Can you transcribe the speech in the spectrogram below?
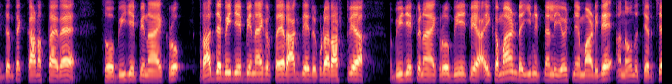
ಇದ್ದಂತೆ ಕಾಣಿಸ್ತಾ ಇದೆ. ಸೊ ಬಿ ಜೆ ಪಿ ನಾಯಕರು, ರಾಜ್ಯ ಬಿ ಜೆ ಪಿ ನಾಯಕರು ತಯಾರಾಗದೇ ಇದ್ರು ಕೂಡ ರಾಷ್ಟ್ರೀಯ ಬಿ ಜೆ ಪಿ ನಾಯಕರು B J P high command ಈ ನಿಟ್ಟಿನಲ್ಲಿ ಯೋಚನೆ ಮಾಡಿದೆ ಅನ್ನೋ ಒಂದು ಚರ್ಚೆ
